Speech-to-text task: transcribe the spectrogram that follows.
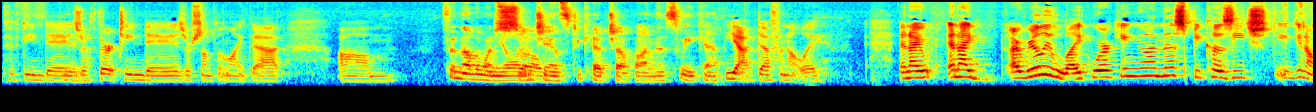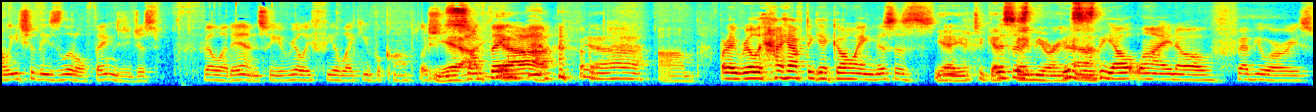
15 days or 13 days or something like that. Um, It's another one you'll have a chance to catch up on this weekend. Yeah, definitely. And I and I I really like working on this because each you know each of these little things you just fill it in, so you really feel like you've accomplished Yeah, something. yeah, yeah. Um, but I really I have to get going. This is Yeah, you have to get this February, Is, this huh? is the outline of February's,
